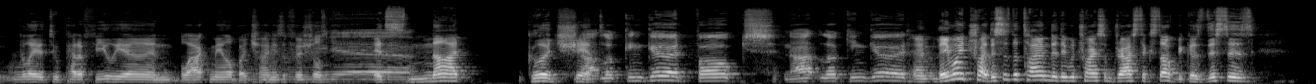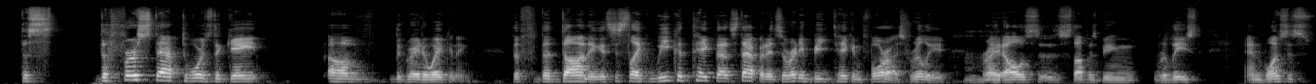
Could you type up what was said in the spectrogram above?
related to pedophilia and blackmail by Chinese officials. yeah, It's not good shit. not looking good, folks. Not looking good. and they might try. This is the time that they would try some drastic stuff because this is the the first step towards the gate of the Great Awakening, the the dawning. It's just like we could take that step, and it's already being taken for us, really. Mhm. Right? All this uh, stuff is being released, and once it's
